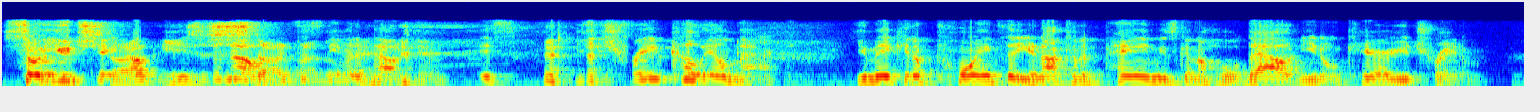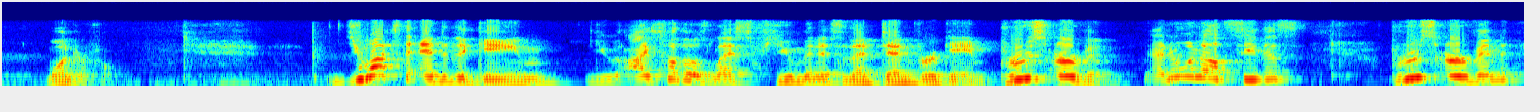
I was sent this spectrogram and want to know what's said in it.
So you stud. trade. Okay, He's a no, stud, this isn't even way. about him. It's you trade Khalil Mack. You make it a point that you're not going to pay him. He's going to hold out. You don't care. You trade him. Wonderful. You watch the end of the game. You, I saw those last few minutes of that Denver game. Bruce Irvin. Anyone else see this? Bruce Irvin.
